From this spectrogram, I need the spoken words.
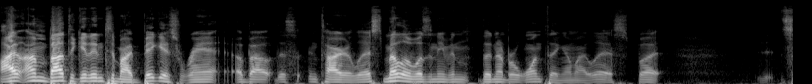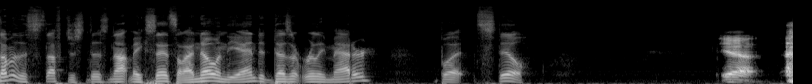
I, I'm about to get into my biggest rant about this entire list. Melo wasn't even the number one thing on my list, but some of this stuff just does not make sense. And I know in the end it doesn't really matter, but still. Yeah.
